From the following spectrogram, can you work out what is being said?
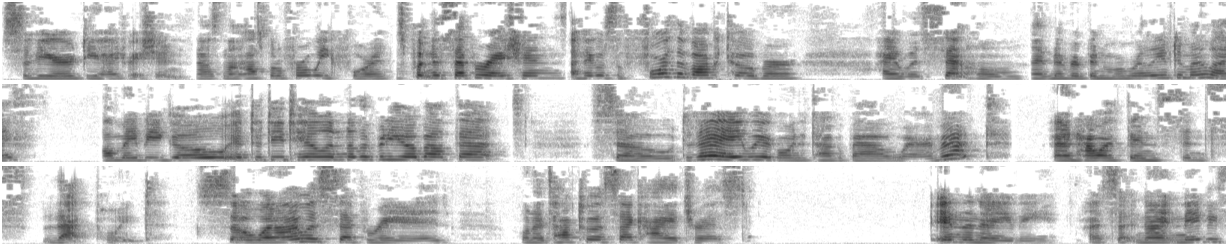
severe dehydration. I was in the hospital for a week for it. I was put into separation. I think it was the 4th of October. I was sent home. I've never been more relieved in my life. I'll maybe go into detail in another video about that. So today we are going to talk about where I'm at and how I've been since that point. So when I was separated, when I talked to a psychiatrist in the Navy, I said Navy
